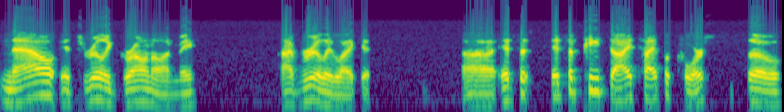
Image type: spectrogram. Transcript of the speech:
now it's really grown on me. I really like it. Uh, it's a it's a Pete Dye type of course, so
